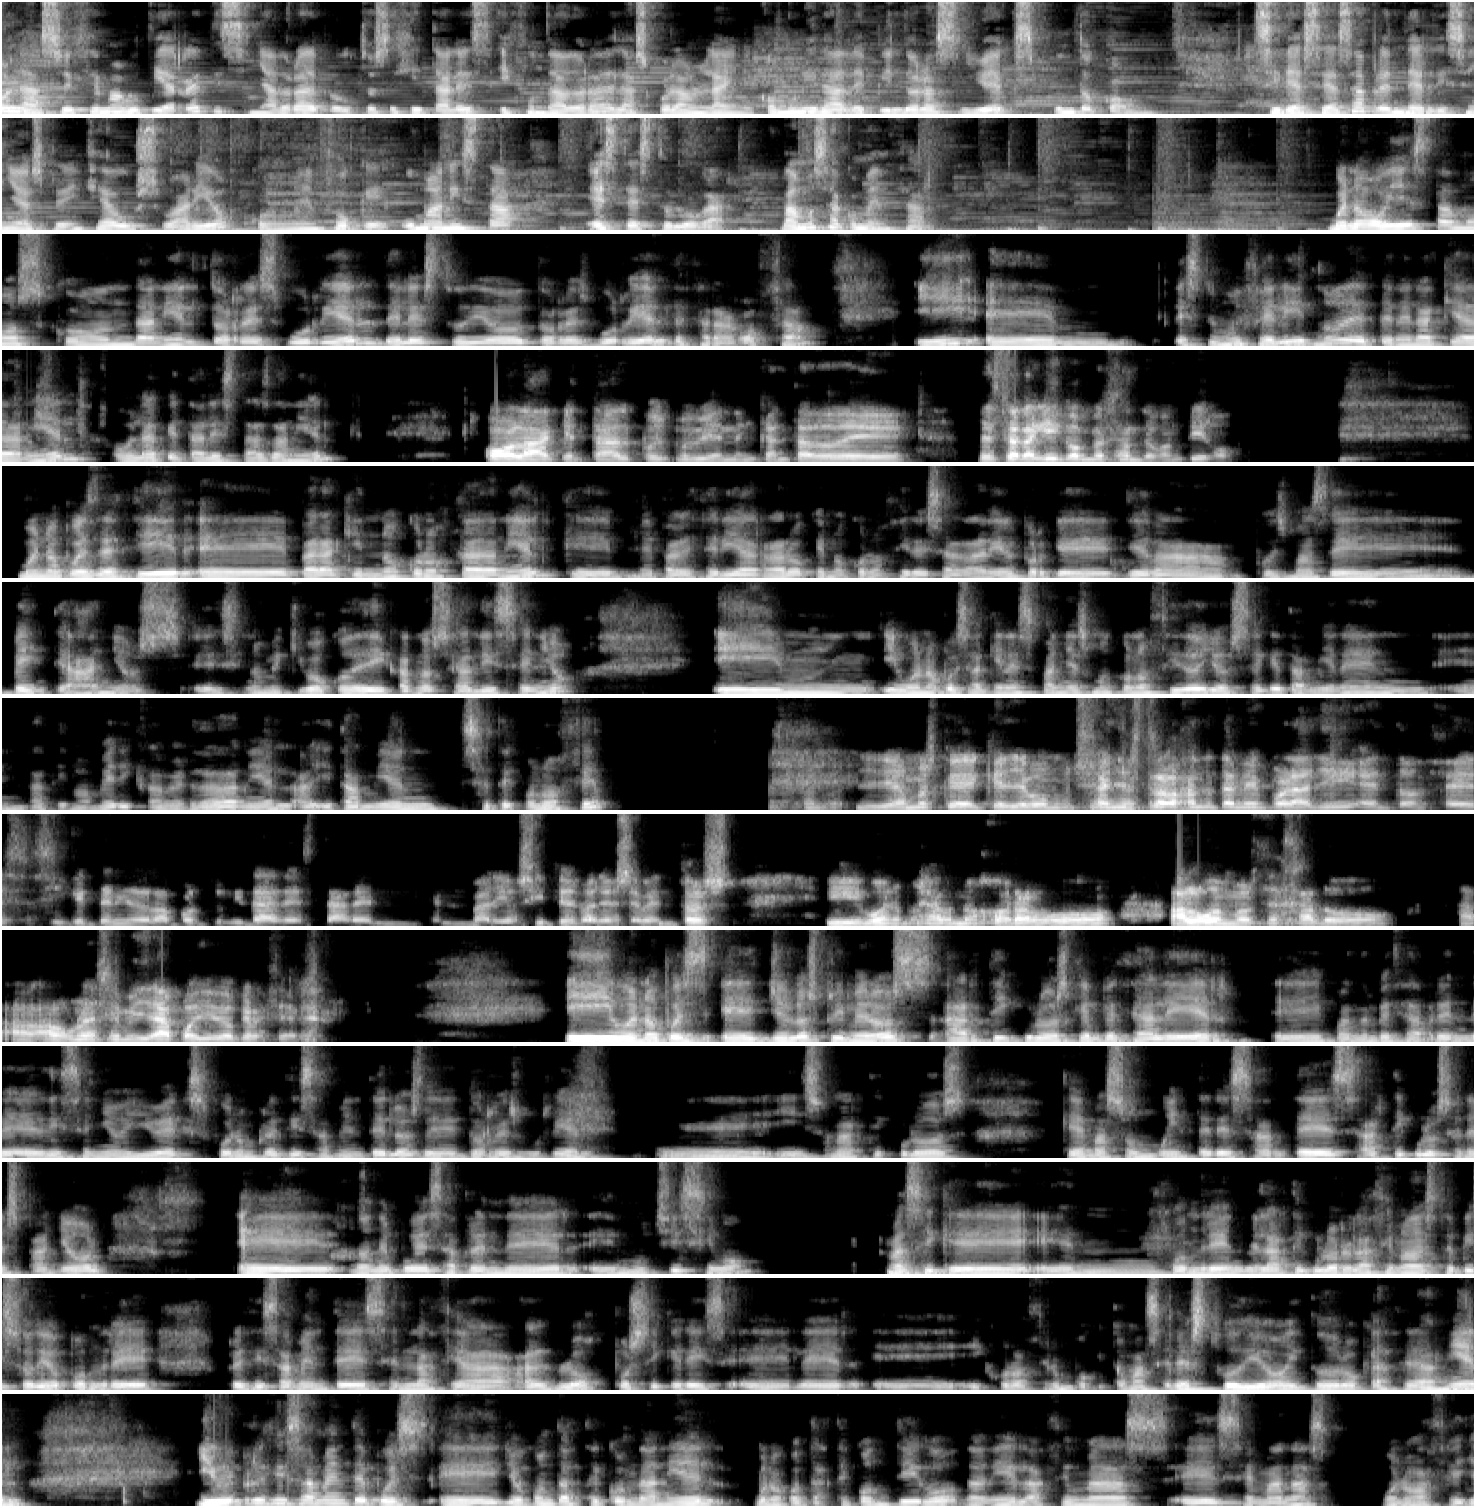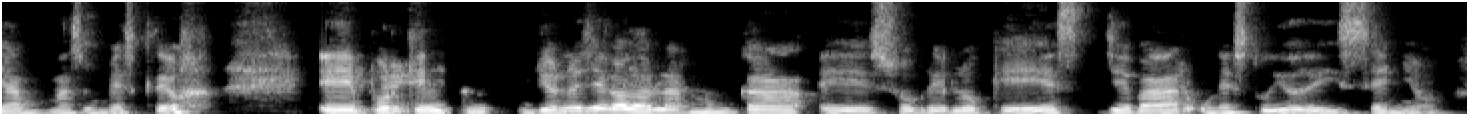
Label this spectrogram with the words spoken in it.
Hola, soy Gema Gutiérrez, diseñadora de productos digitales y fundadora de la escuela online y comunidad de píldorasux.com. Si deseas aprender diseño de experiencia de usuario con un enfoque humanista, este es tu lugar. Vamos a comenzar. Bueno, hoy estamos con Daniel Torres Burriel del estudio Torres Burriel de Zaragoza y em, estoy muy feliz de tener aquí a Daniel. Hola, ¿qué tal estás, Daniel? Hola, ¿qué tal? Pues muy bien, encantado de estar aquí conversando contigo. Bueno, pues decir, eh, para quien no conozca a Daniel, que me parecería raro que no conocierais a Daniel porque lleva pues más de 20 años, eh, si no me equivoco, dedicándose al diseño. Mm, y, bueno, pues aquí en España es muy conocido, yo sé que también en, Latinoamérica, ¿verdad, Daniel? Ahí también se te conoce. Bueno, digamos que, llevo muchos años trabajando también por allí, entonces sí que he tenido la oportunidad de estar en, en varios sitios, varios eventos y bueno, pues a lo mejor algo, algo hemos dejado alguna semilla ha podido crecer. Y bueno, pues eh, yo los primeros artículos que empecé a leer eh, cuando empecé a aprender diseño UX fueron precisamente los de Torres Burriel. Eh, y son artículos que además son muy interesantes, artículos en español, donde puedes aprender muchísimo. Así que pondré en el artículo relacionado a este episodio, pondré precisamente ese enlace al blog por si queréis eh, leer eh, y conocer un poquito más el estudio y todo lo que hace Daniel. Y hoy precisamente, pues eh, yo contacté con Daniel, bueno, contacté contigo, Daniel, hace unas semanas, bueno, hace ya más de un mes creo, porque yo, no he llegado a hablar nunca sobre lo que es llevar un estudio de diseño.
